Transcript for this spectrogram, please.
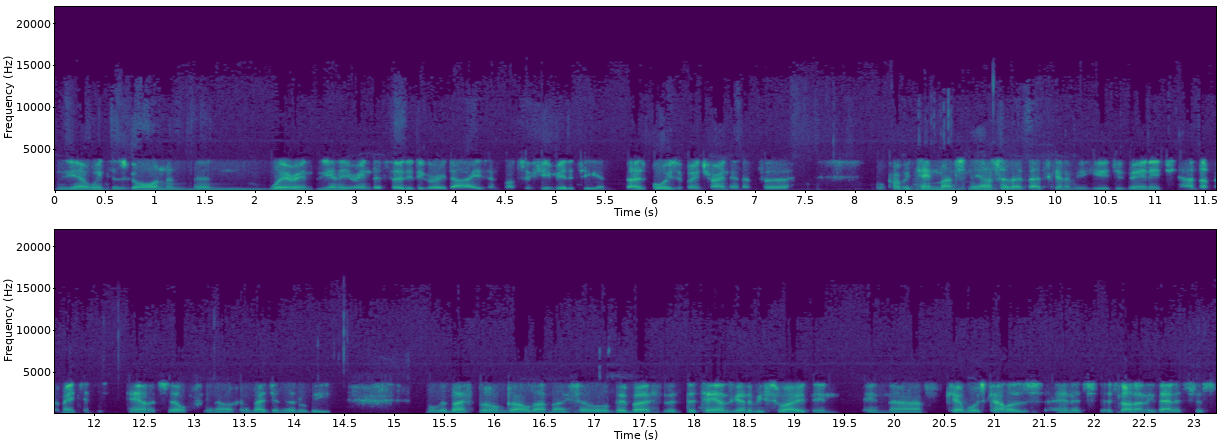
you know winter's gone, and and we're in. You know, you're into 30 degree days and lots of humidity, and those boys have been training it for well probably 10 months now. So that that's going to be a huge advantage. Uh, not to mention the town itself. You know, I can imagine it'll be. Well, they're both blue and gold, aren't they? So they're both the, the town's going to be swathed in in uh, Cowboys colours, and it's it's not only that. It's just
